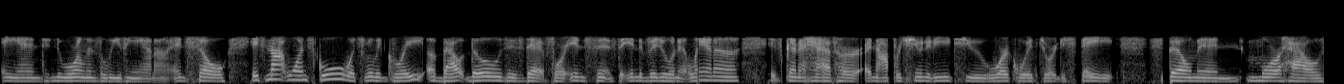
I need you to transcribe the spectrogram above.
and New Orleans, Louisiana. And so it's not one school. What's really great about those is that, for instance, the individual in Atlanta is going to have her an opportunity to work with Georgia State, Spelman, Morehouse,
